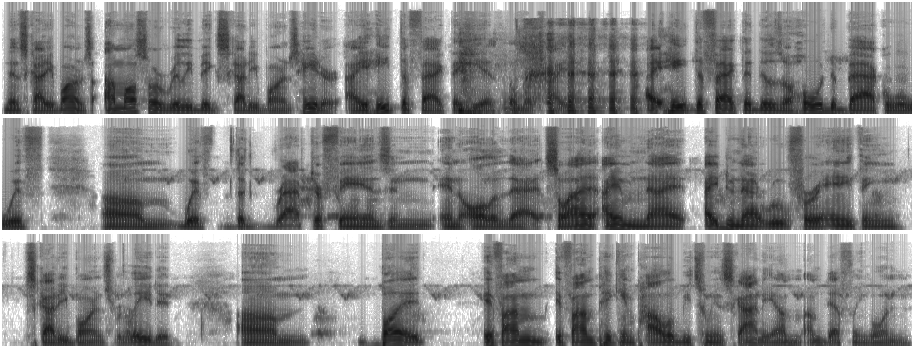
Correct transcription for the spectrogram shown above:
than Scottie Barnes. I'm also a really big Scottie Barnes hater. I hate the fact that he has so much hype. I hate the fact that there was a whole debacle with um with the Raptor fans and and all of that. So I I am not I do not root for anything Scottie Barnes related. Um but if I'm if I'm picking Paolo between Scottie, I'm I'm definitely going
